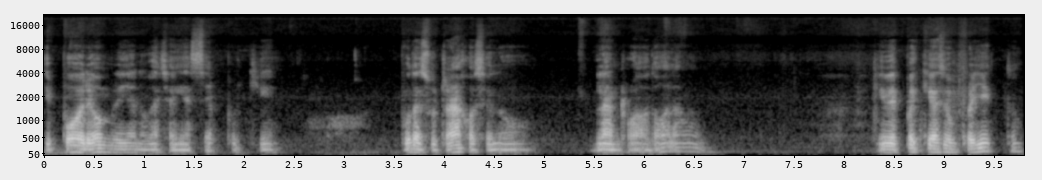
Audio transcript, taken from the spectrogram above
Que pobre hombre ya no cacha qué hacer porque puta su trabajo se lo le han robado toda la mano. Y después que hace un proyecto,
